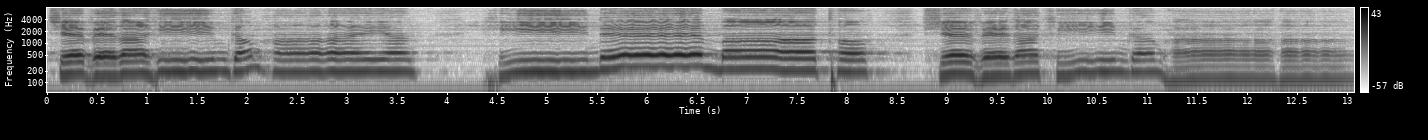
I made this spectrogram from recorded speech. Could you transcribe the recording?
Shevedahim gam hayan Hine matov Shevedahim gam hayan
